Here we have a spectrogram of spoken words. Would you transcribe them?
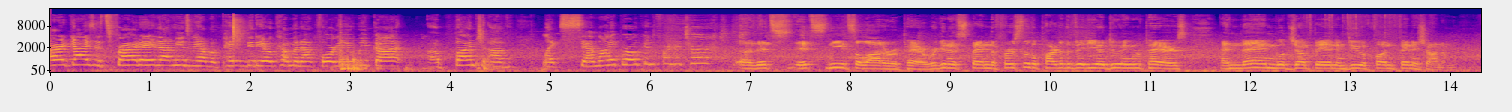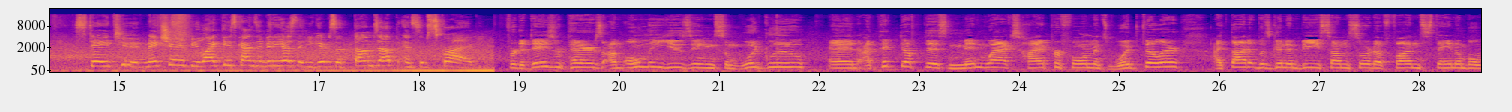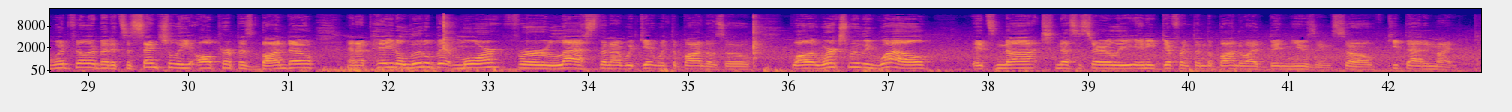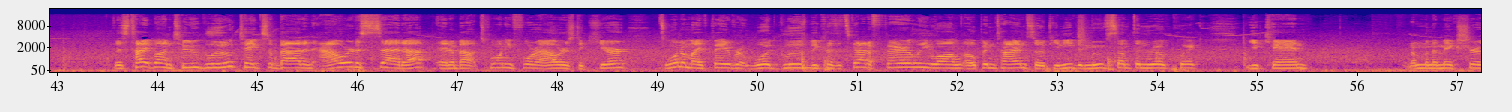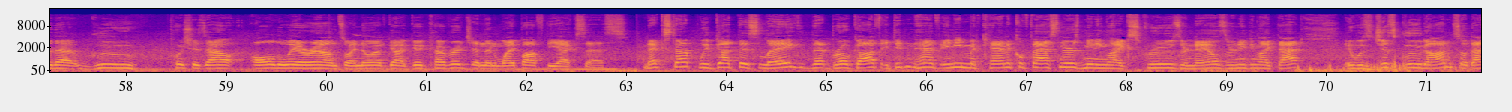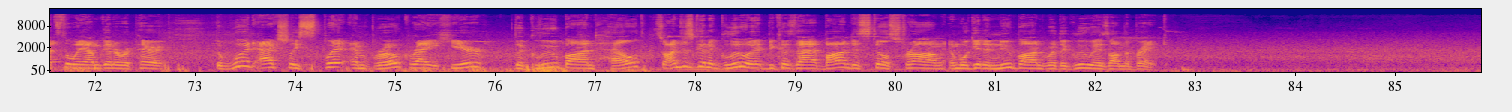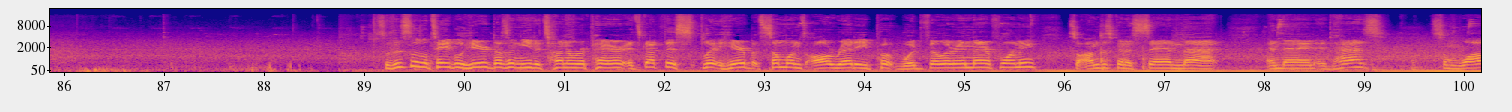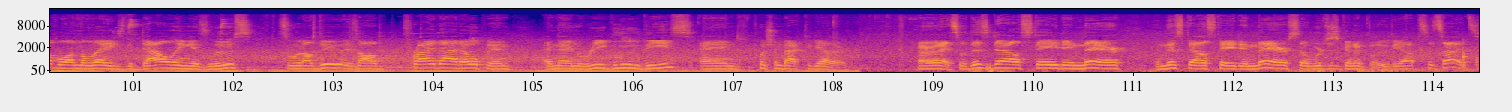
All right, guys, it's Friday. That means we have a paint video coming up for you. We've got a bunch of like semi-broken furniture. Uh, it's it needs a lot of repair. We're gonna spend the first little part of the video doing repairs, and then we'll jump in and do a fun finish on them. Stay tuned. Make sure if you like these kinds of videos that you give us a thumbs up and subscribe. For today's repairs, I'm only using some wood glue and I picked up this Minwax high performance wood filler. I thought it was gonna be some sort of fun stainable wood filler, but it's essentially all-purpose Bondo and I paid a little bit more for less than I would get with the Bondo. So while it works really well, it's not necessarily any different than the Bondo I've been using. So keep that in mind. This Type Titebond 2 glue takes about an hour to set up and about 24 hours to cure. It's one of my favorite wood glues because it's got a fairly long open time, so if you need to move something real quick, you can. And I'm gonna make sure that glue pushes out all the way around so I know I've got good coverage and then wipe off the excess. Next up, we've got this leg that broke off. It didn't have any mechanical fasteners, meaning like screws or nails or anything like that. It was just glued on, so that's the way I'm gonna repair it. The wood actually split and broke right here. The glue bond held. So I'm just gonna glue it because that bond is still strong and we'll get a new bond where the glue is on the brake. So this little table here doesn't need a ton of repair. It's got this split here, but someone's already put wood filler in there for me. So I'm just gonna sand that. And then it has some wobble on the legs. The doweling is loose. So what I'll do is I'll pry that open and then re-glue these and push them back together. All right, so this dowel stayed in there and this dowel stayed in there, so we're just gonna glue the opposite sides.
